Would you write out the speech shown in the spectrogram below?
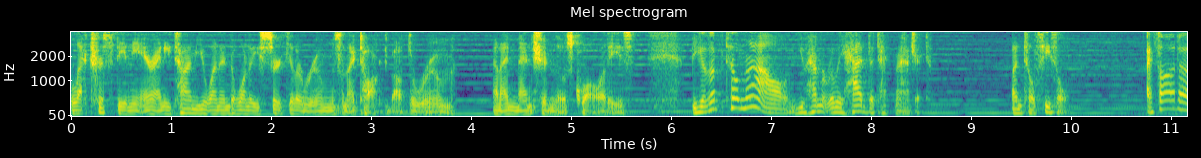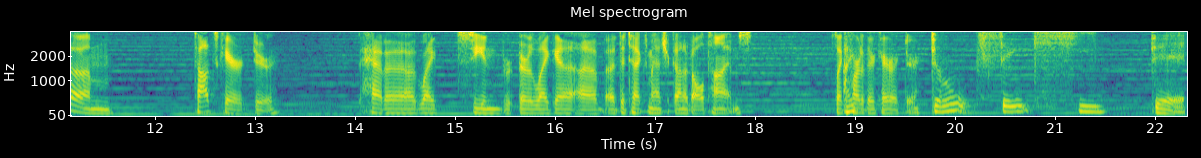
electricity in the air. Anytime you went into one of these circular rooms, and I talked about the room and I mentioned those qualities, because up till now you haven't really had detect magic until Cecil. I thought um Todd's character had a like scene or like a, a, a detect magic on at all times. It's like I- part of their character. Don't think he did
